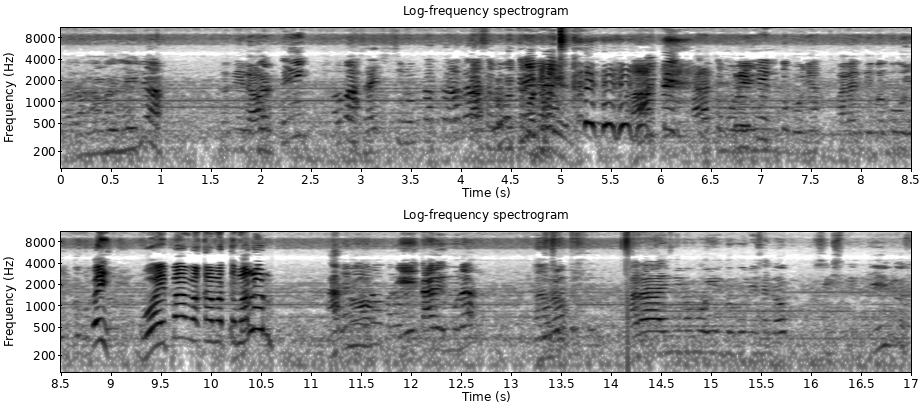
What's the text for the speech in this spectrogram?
Parang mamili niya. 38. O ba? Sinugtat na agad. Nasa 23. Ha? Para tumuloy yung dugo niya. Para hindi mabuo yung dugo. Uy, buhay pa, baka matumalon. Oh, eh, tali mo na. Puro. Para hindi mabuo yung dugo niya sa loob. 60 kilos.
